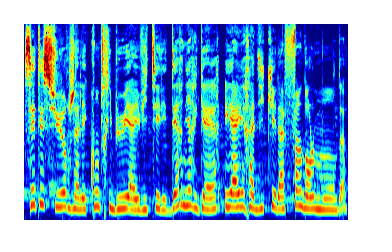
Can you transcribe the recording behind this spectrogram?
C'était sûr, j'allais contribuer à éviter les dernières guerres et à éradiquer la faim dans le monde.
